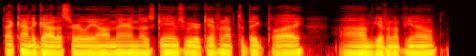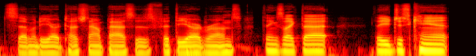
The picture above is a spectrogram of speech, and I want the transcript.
That kind of got us early on there in those games. We were giving up the big play, um, giving up you know seventy yard touchdown passes, fifty yard runs, things like that that you just can't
